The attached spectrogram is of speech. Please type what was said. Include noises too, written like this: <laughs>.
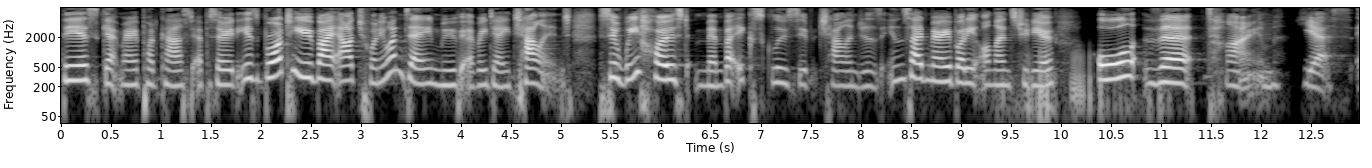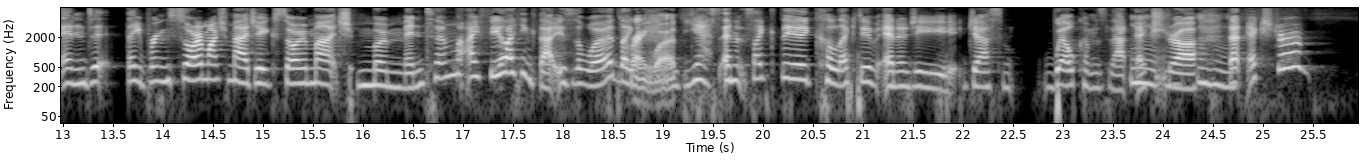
This Get Merry podcast episode is brought to you by our 21 day Move Everyday challenge. So we host member exclusive challenges inside Merry Body Online Studio all the time. Yes, and they bring so much magic, so much momentum. I feel I think that is the word. Like Great word. Yes, and it's like the collective energy just welcomes that Mm, extra mm-hmm. that extra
